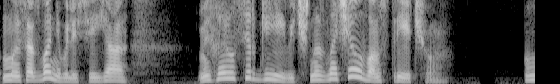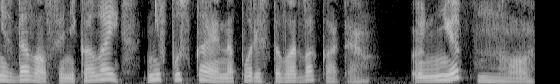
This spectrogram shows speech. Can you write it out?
Мы созванивались, и я... Михаил Сергеевич назначал вам встречу?» Не сдавался Николай, не впуская напористого адвоката. «Нет, но...»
